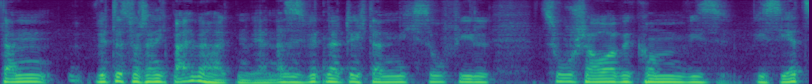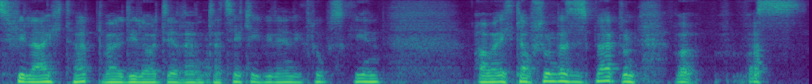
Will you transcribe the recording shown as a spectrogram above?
Dann wird es wahrscheinlich beibehalten werden. Also es wird natürlich dann nicht so viel Zuschauer bekommen, wie es jetzt vielleicht hat, weil die Leute ja dann tatsächlich wieder in die Clubs gehen. Aber ich glaube schon, dass es bleibt. Und was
